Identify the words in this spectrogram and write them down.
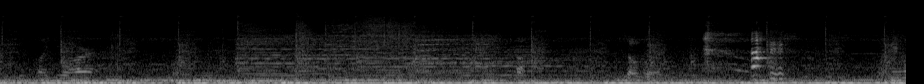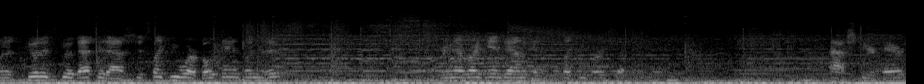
Just like you are. Oh, so good. I mean, when it's good, it's good. That's it, Ash. Just like you are. Both hands on your hips. Bring that right hand down again, just like you were a second ago. Ash, to your hair.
